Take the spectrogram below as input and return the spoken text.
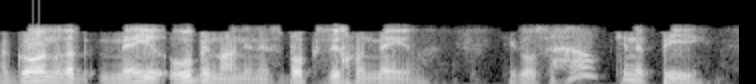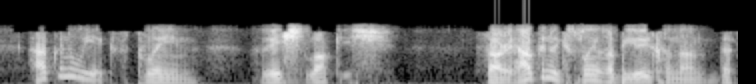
Hagon Reb Meir Rubman in his book Zichron Meir, he goes, how can it be? How can we explain Reish Lakish? Sorry, how can we explain Rabbi Yochanan, that's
